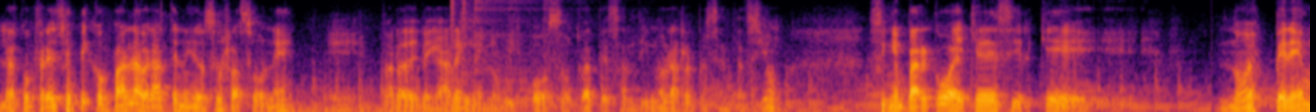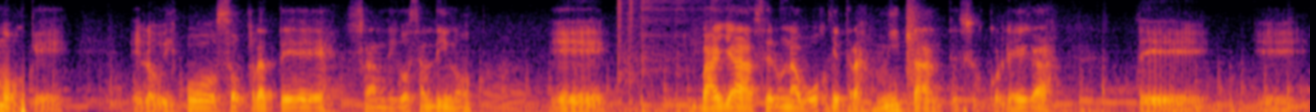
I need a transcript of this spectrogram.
La conferencia episcopal habrá tenido sus razones eh, para delegar en el obispo Sócrates Sandino la representación sin embargo, hay que decir que eh, no esperemos que el obispo Sócrates Sándigo Sandino eh, vaya a ser una voz que transmita ante sus colegas de, eh,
